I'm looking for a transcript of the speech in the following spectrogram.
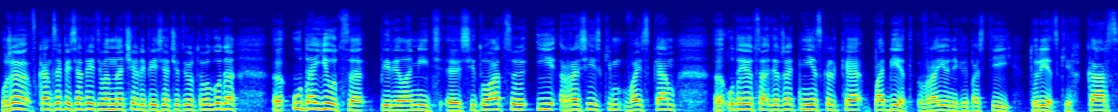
уже в конце 53-го, начале 54 -го года э, удается переломить э, ситуацию, и российским войскам э, удается одержать несколько побед в районе крепостей турецких Карс,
